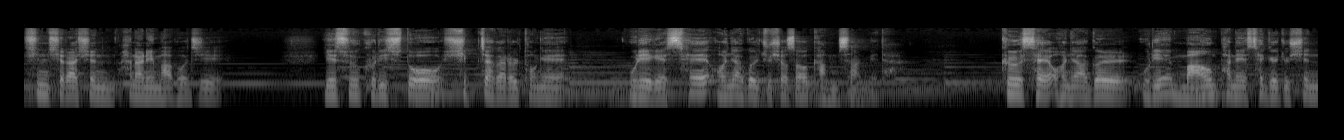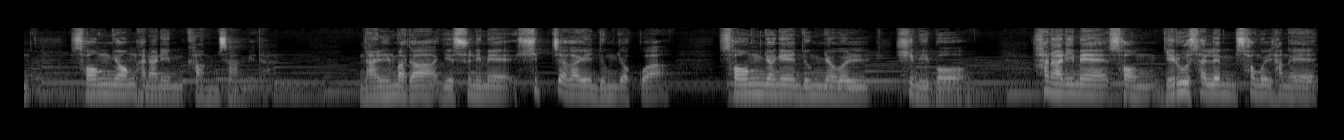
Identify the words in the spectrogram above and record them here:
신실하신 하나님 아버지, 예수 그리스도 십자가를 통해 우리에게 새 언약을 주셔서 감사합니다. 그 새 언약을 우리의 마음판에 새겨주신 성령 하나님 감사합니다. 날마다 예수님의 십자가의 능력과 성령의 능력을 힘입어 하나님의 성 예루살렘 성을 향해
